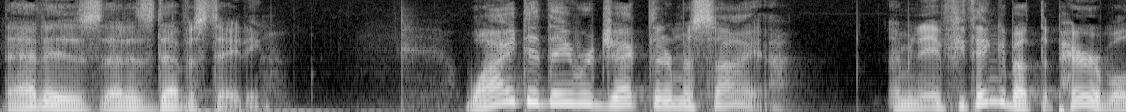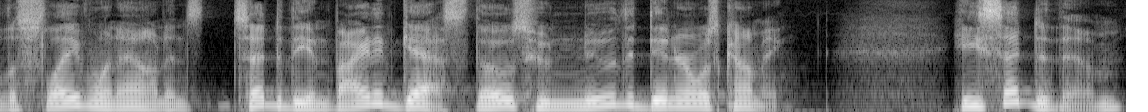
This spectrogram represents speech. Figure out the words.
that is that is devastating. Why did they reject their Messiah? I mean, if you think about the parable, the slave went out and said to the invited guests, those who knew the dinner was coming, he said to them,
